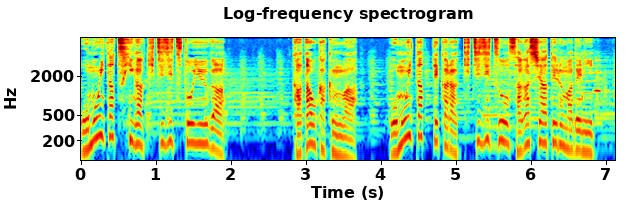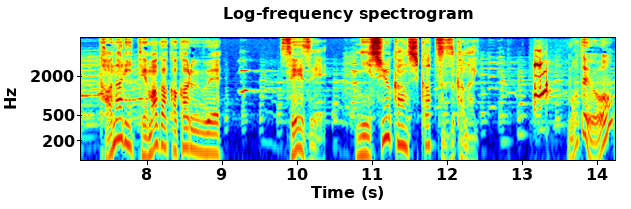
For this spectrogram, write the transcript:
思い立つ日が吉日というが片岡くんは思い立ってから吉日を探し当てるまでにかなり手間がかかる上せいぜい2週間しか続かない。待てよ。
